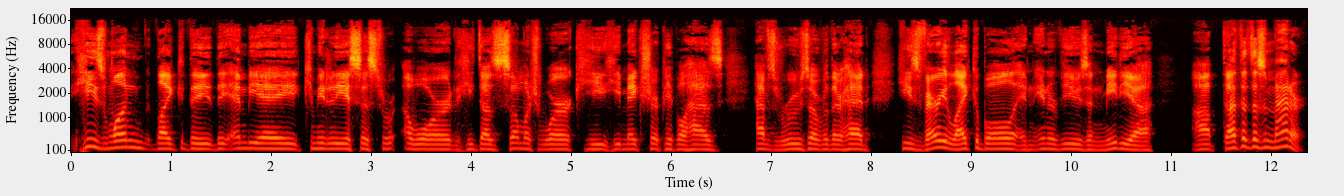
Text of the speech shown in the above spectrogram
he's won like the the NBA community assist award. He does so much work. He he makes sure people has has roofs over their head. He's very likable in interviews and media. Uh that that doesn't matter.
